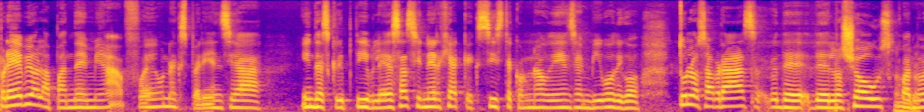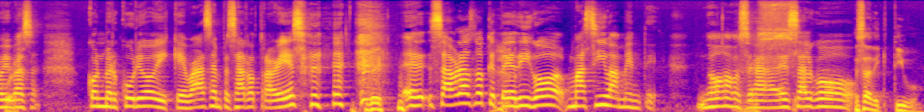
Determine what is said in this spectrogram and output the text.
previo a la pandemia fue una experiencia indescriptible. Esa sinergia que existe con una audiencia en vivo, digo, tú lo sabrás de, de los shows cuando locura. ibas con Mercurio y que vas a empezar otra vez. Eh, sabrás lo que te digo masivamente, ¿no? O sea, es algo... Es adictivo.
